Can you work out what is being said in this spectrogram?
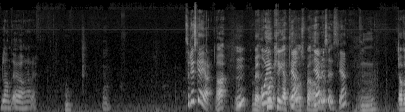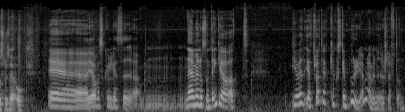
bland öarna där. Mm. Så det ska jag göra. Ja, Mm. Väldigt Och jag- konkret ja, och spännande. Ja, precis. Ja. Mm. Ja, vad skulle du säga? Och Eh, ja, vad skulle jag säga? Mm, nej, men och sen tänker jag att jag, vet, jag tror att jag kanske ska börja med det här med nyårslöften.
